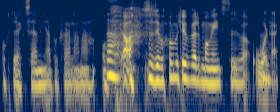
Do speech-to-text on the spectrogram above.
och direktsändningar på kvällarna. Och, Ah. ja, så det var väldigt många intensiva år Ja. där,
